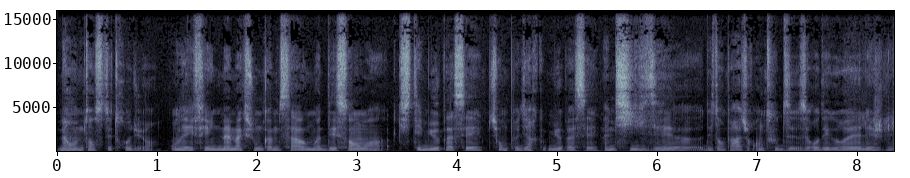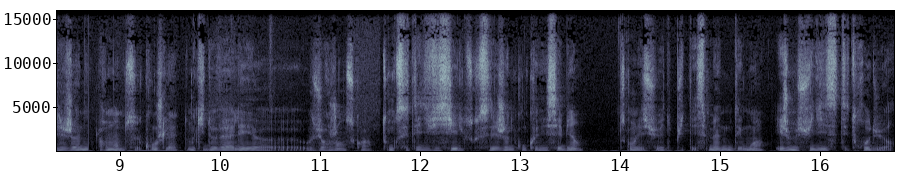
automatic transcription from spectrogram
Mais en même temps, c'était trop dur. On avait fait une même action comme ça au mois de décembre, qui s'était mieux passé, si on peut dire mieux passé, même s'il faisait euh, des températures en dessous de 0 degré, les, les jeunes, leurs membres se congelaient, donc ils devaient aller euh, aux urgences, quoi. Donc c'était difficile, parce que c'est des jeunes qu'on connaissait bien, parce qu'on les suivait depuis des semaines, des mois, et je me suis dit, c'était trop dur.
